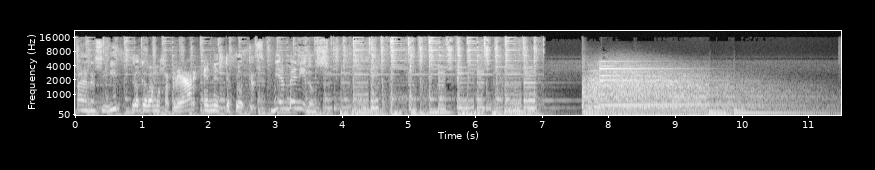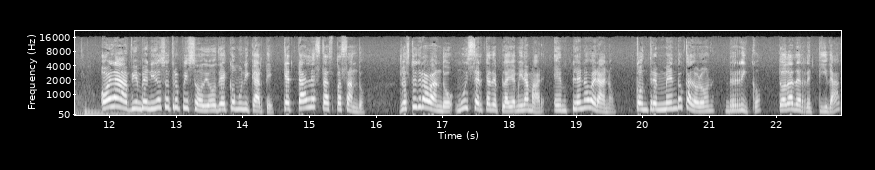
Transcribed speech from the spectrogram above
para recibir lo que vamos a crear en este podcast. Bienvenidos. Bienvenidos a otro episodio de Comunicarte. ¿Qué tal estás pasando? Yo estoy grabando muy cerca de Playa Miramar, en pleno verano, con tremendo calorón rico, toda derretida,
